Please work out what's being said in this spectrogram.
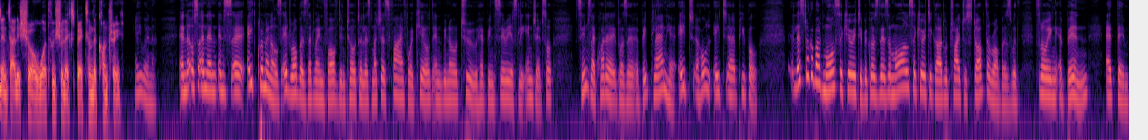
entirely sure what we should expect in the country. Hey, and also, and, and, and uh, eight criminals, eight robbers that were involved in total. As much as five were killed, and we know two have been seriously injured. So it seems like quite a it was a, a big plan here. Eight, a whole eight uh, people. Let's talk about mall security because there's a mall security guard who tried to stop the robbers with throwing a bin at them.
